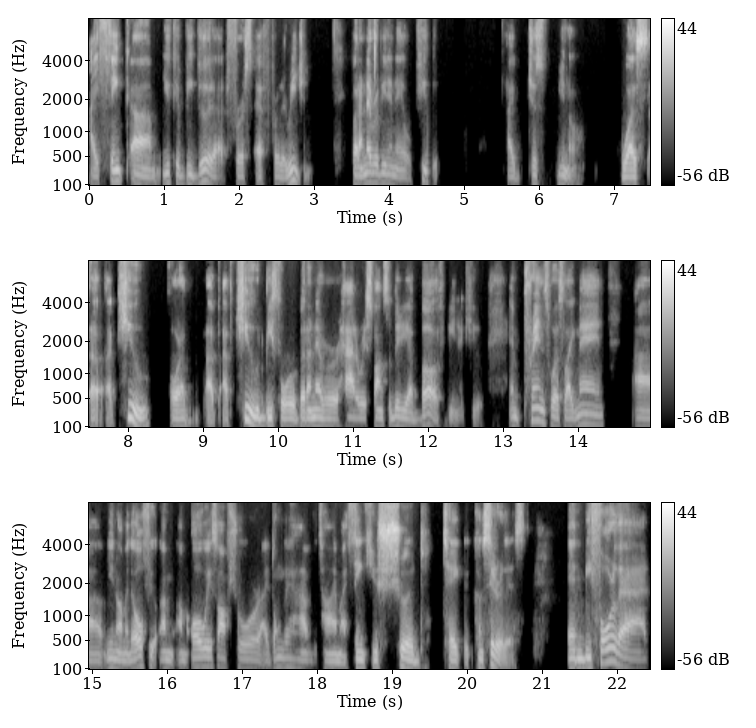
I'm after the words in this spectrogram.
I think um, you could be good at first F for the region, but I never been an AOQ. I just, you know, was a, a Q or I've, I've queued before, but I never had a responsibility above being a queue. And Prince was like, man, uh, you know, I'm in the field. I'm, I'm always offshore. I don't have the time. I think you should take consider this. And before that,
